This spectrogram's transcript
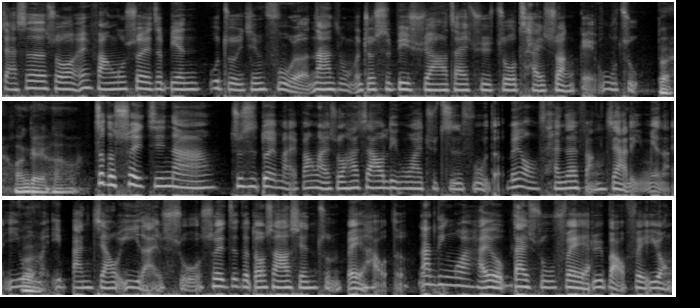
假设说，哎，房房屋税这边屋主已经付了，那我们们就是必须要再去做拆算给屋主。对，还给他。这个税金啊，就是对买方来说，他是要另外去支付的，没有含在房价里面啊。以我们一般交易来说，所以这个都是要先准备好的。那另外还有代书费、啊、居保费用，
